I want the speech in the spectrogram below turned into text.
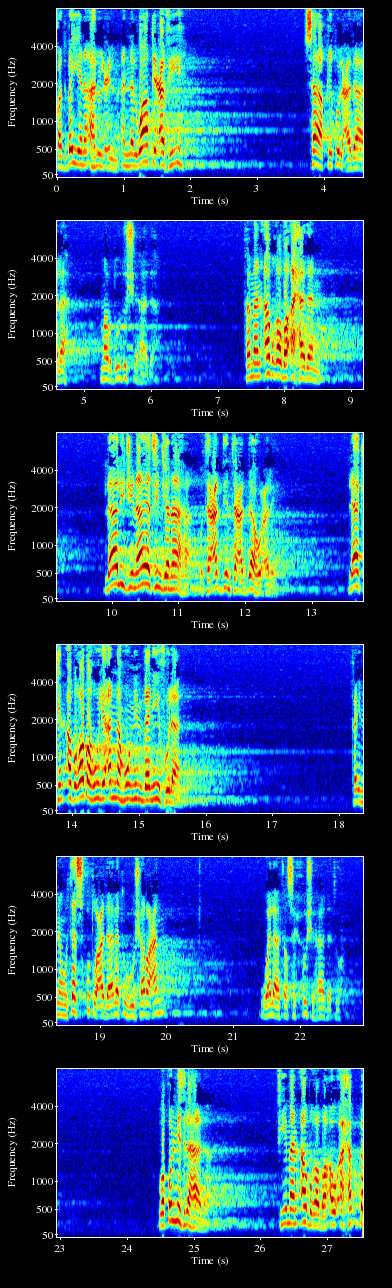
قد بين أهل العلم أن الواقع فيه ساقط العدالة مردود الشهادة. فمن أبغض احدا لا لجناية جناها وتعد تعداه عليه لكن أبغضه لأنه من بني فلان. فإنه تسقط عدالته شرعا ولا تصح شهادته. وقل مثل هذا في من أبغض أو أحب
